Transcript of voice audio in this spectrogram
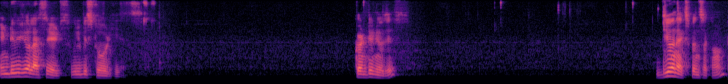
individual assets will be stored here. Continue this. Give an expense account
